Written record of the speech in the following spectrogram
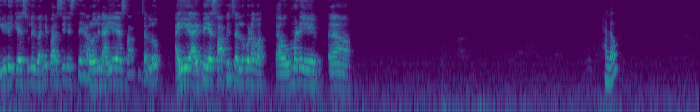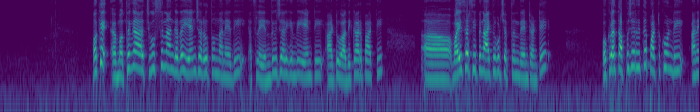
ఈడీ కేసులు ఇవన్నీ పరిశీలిస్తే ఆ రోజున ఐఏఎస్ ఆఫీసర్లు ఐ ఐపీఎస్ ఆఫీసర్లు కూడా ఉమ్మడి హలో? ఓకే మొత్తంగా చూస్తున్నాం కదా ఏం జరుగుతుంది అనేది అసలు ఎందుకు జరిగింది ఏంటి అటు అధికార పార్టీ వైఎస్ఆర్సీపీ నాయకులు కూడా చెప్తుంది ఏంటంటే ఒకవేళ తప్పు జరిగితే పట్టుకోండి అనే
